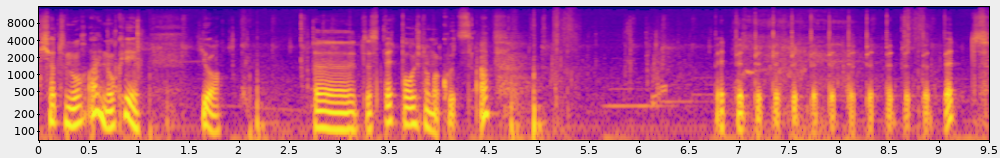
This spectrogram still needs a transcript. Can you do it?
Ich hatte nur noch einen, okay. Ja. Äh, das Bett baue ich noch mal kurz ab. Bett, Bett, Bett, Bett, Bett, Bett, Bett, Bett, Bett, Bett, Bett, Bett, Bett.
